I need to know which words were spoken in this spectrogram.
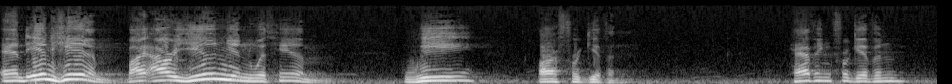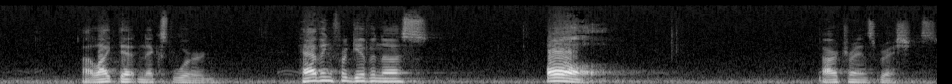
And in Him, by our union with Him, we are forgiven. Having forgiven, I like that next word, having forgiven us all our transgressions.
